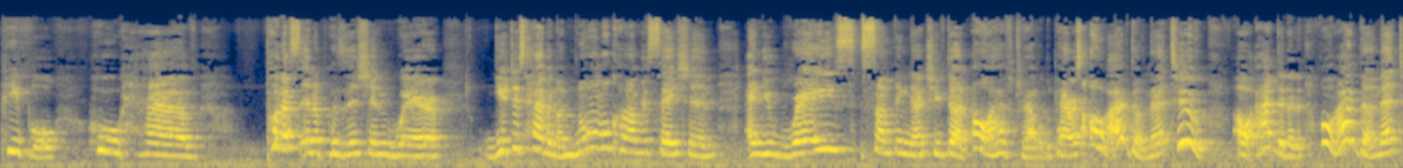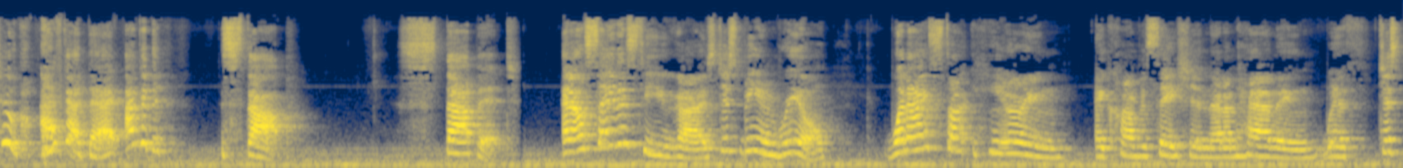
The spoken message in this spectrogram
people who have put us in a position where you're just having a normal conversation and you raise something that you've done. Oh, I've traveled to Paris. Oh, I've done that too. Oh, I did it. Oh, I've done that too. I've got that. I got that. Stop. Stop it. And I'll say this to you guys, just being real. When I start hearing a conversation that I'm having with just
